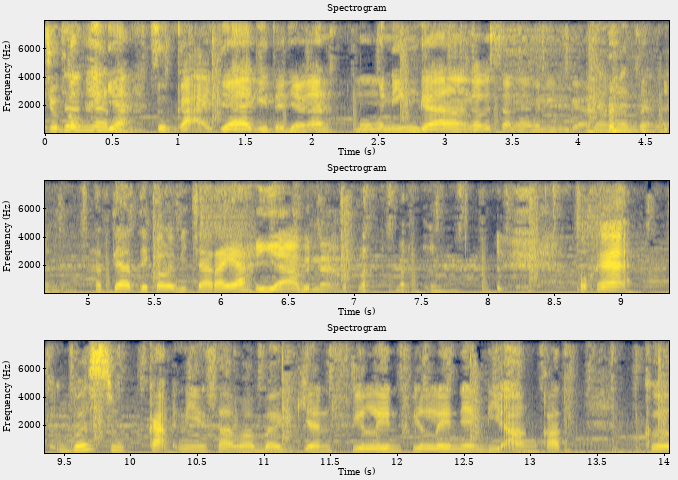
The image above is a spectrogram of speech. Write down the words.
Cukup Jangan. ya suka aja gitu, jangan mau meninggal, nggak usah mau meninggal. jangan, jangan. Hati-hati kalau bicara ya. Iya benar. Pokoknya gue suka nih sama bagian villain-villain yang diangkat ke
